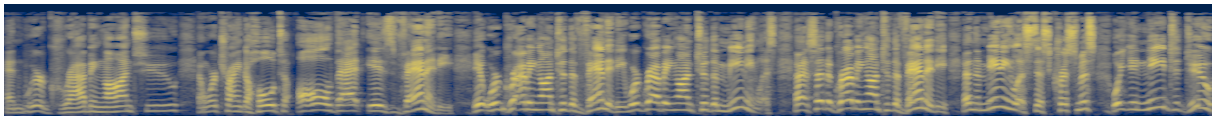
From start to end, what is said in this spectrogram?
and we're grabbing onto and we're trying to hold to all that is vanity. It, we're grabbing onto the vanity. We're grabbing onto the meaningless. And instead of grabbing onto the vanity and the meaningless this Christmas, what you need to do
